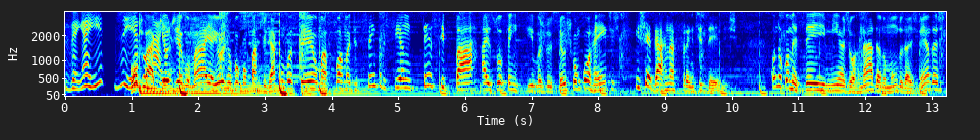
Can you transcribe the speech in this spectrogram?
Vem aí, Diego Opa, Maia. aqui é o Diego Maia e hoje eu vou compartilhar com você uma forma de sempre se antecipar às ofensivas dos seus concorrentes e chegar na frente deles. Quando eu comecei minha jornada no mundo das vendas,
